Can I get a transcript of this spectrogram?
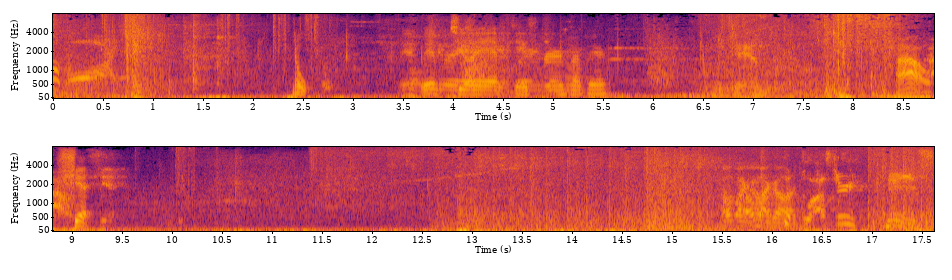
Come on! Nope. We have two AFK players up here. Damn. Ow, shit. Oh my, oh my god. Blaster? Nice.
